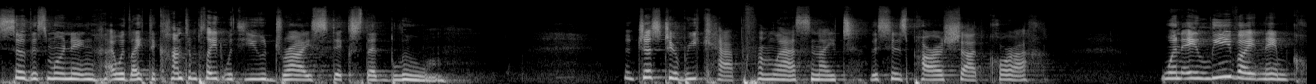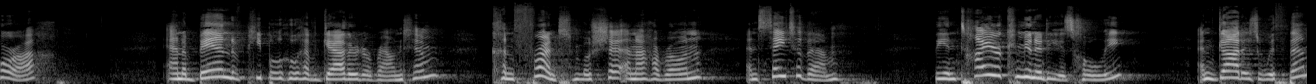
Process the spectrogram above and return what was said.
So, this morning, I would like to contemplate with you dry sticks that bloom. Just to recap from last night, this is Parashat Korach. When a Levite named Korach and a band of people who have gathered around him confront Moshe and Aharon and say to them, The entire community is holy, and God is with them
